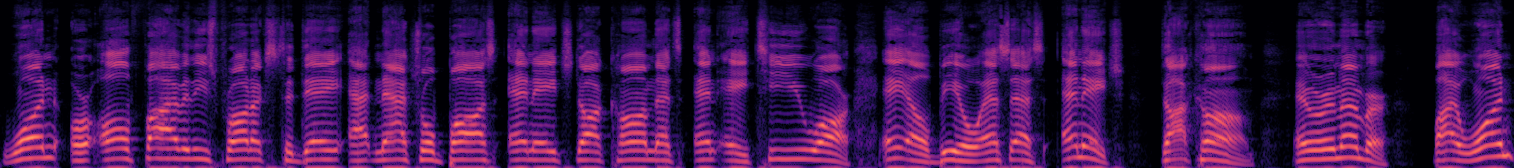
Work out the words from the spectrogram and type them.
one or all five of these products today at naturalbossnh.com. That's N A T U R A L B O S S N H.com. And remember, buy one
